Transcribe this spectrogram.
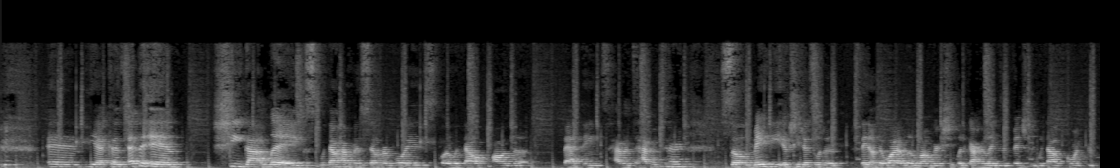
um, and yeah, because at the end, she got legs without having to sell her voice or without all the bad things having to happen to her. So maybe if she just would have stayed underwater a little longer, she would have got her legs eventually without going through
